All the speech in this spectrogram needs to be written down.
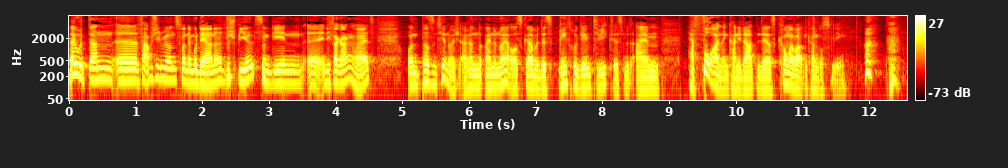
Na gut, dann äh, verabschieden wir uns von der Moderne des Spiels und gehen äh, in die Vergangenheit und präsentieren euch eine, eine neue Ausgabe des Retro Game TV Quiz mit einem hervorragenden Kandidaten, der es kaum erwarten kann, loszulegen.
